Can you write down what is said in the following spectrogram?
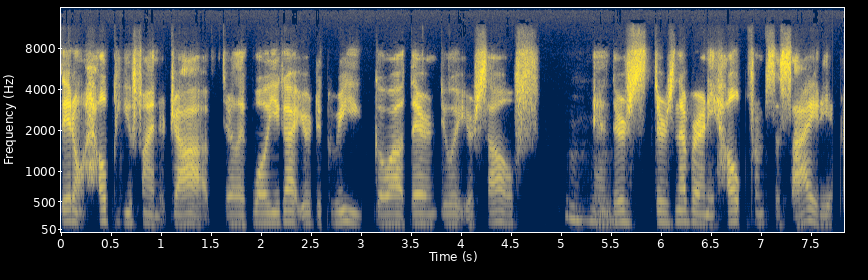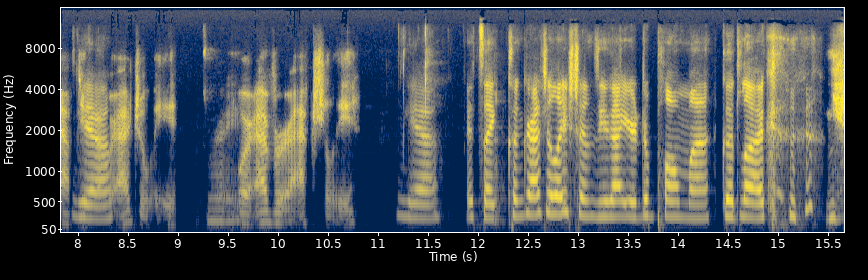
they don't help you find a job. They're like well you got your degree go out there and do it yourself. Mm-hmm. and there's there's never any help from society after yeah. you graduate right. or ever actually. Yeah it's like, congratulations, you got your diploma. Good luck. yeah.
